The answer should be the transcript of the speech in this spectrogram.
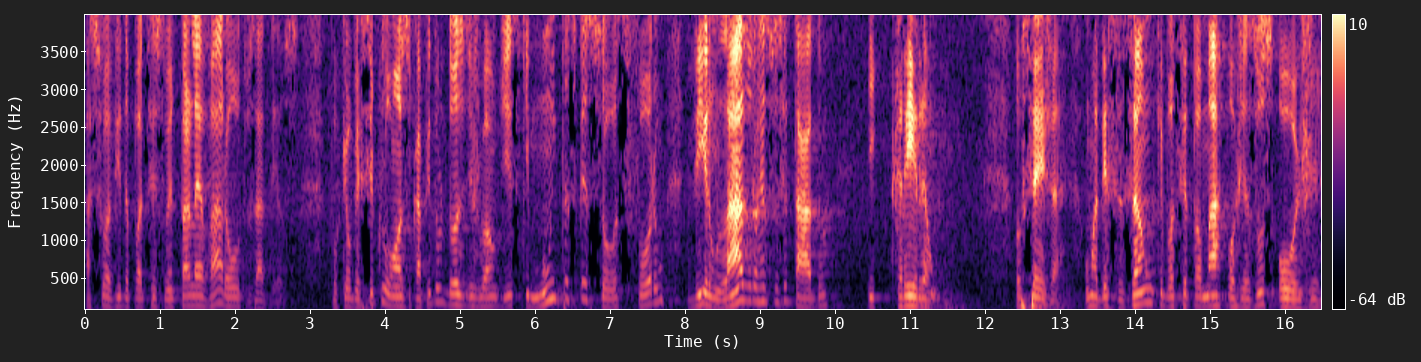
a sua vida pode ser instrumento para levar outros a Deus. Porque o versículo 11 do capítulo 12 de João diz que muitas pessoas foram, viram Lázaro ressuscitado e creram. Ou seja, uma decisão que você tomar por Jesus hoje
